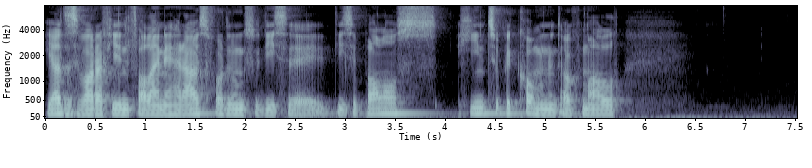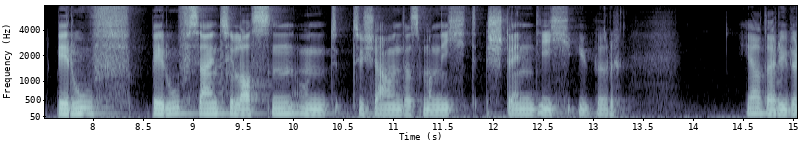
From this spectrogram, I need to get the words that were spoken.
ja, das war auf jeden Fall eine Herausforderung, so diese, diese Balance hinzubekommen und auch mal Beruf, Beruf sein zu lassen und zu schauen, dass man nicht ständig über, ja, darüber,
